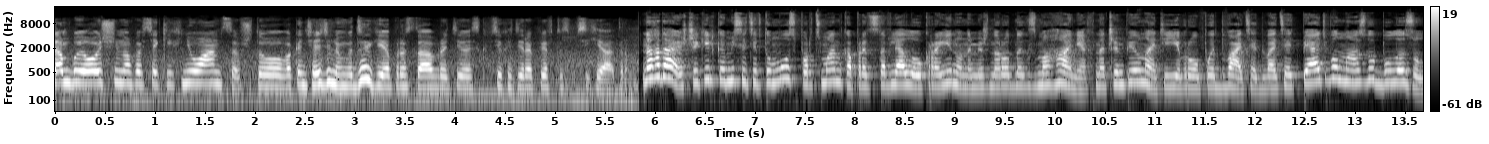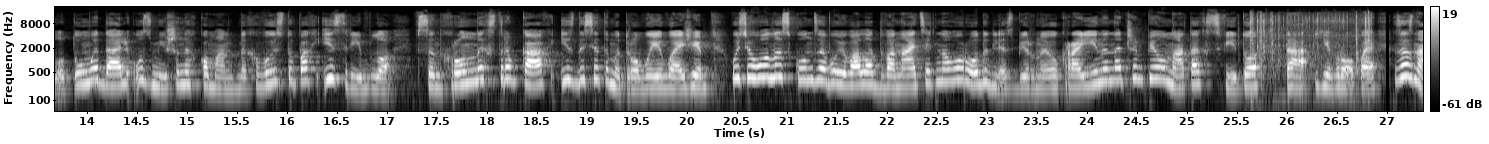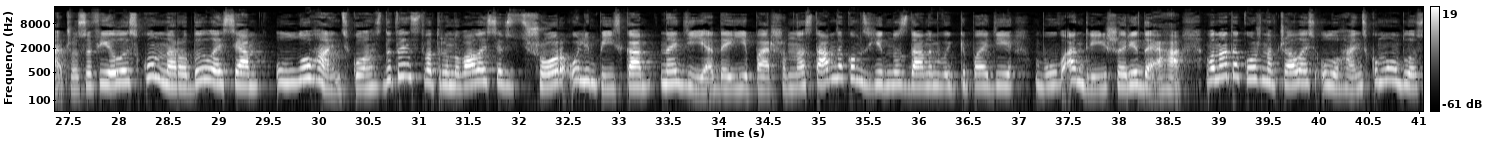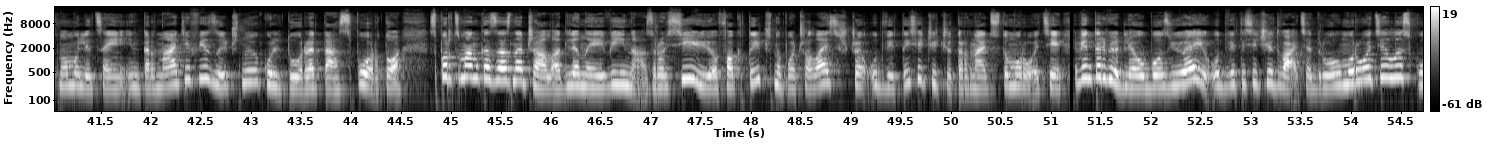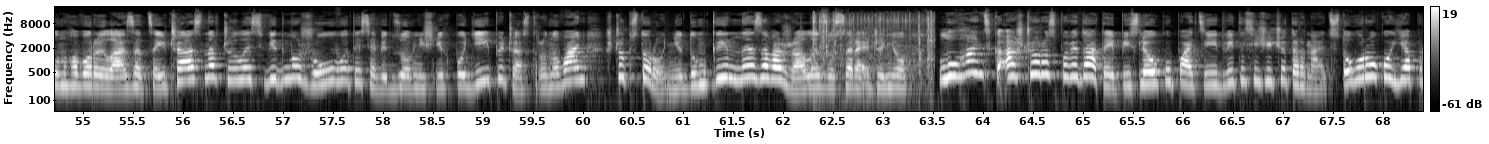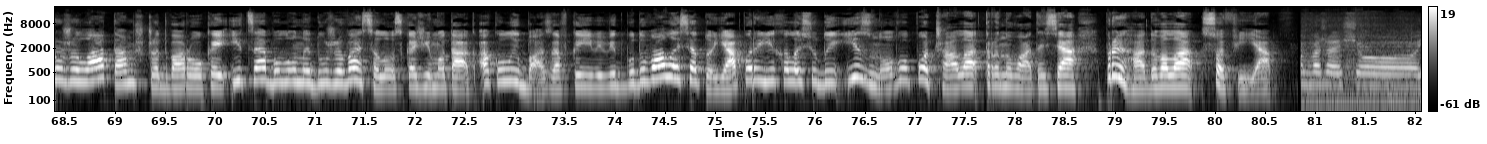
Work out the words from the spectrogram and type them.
там было очень много всяких нюансов, что в окончательном итоге я просто обратилась к психотерапевту с психиатром. Нагадаю, що кілька місяців тому спортсменка представляла Україну на міжнародних змаганнях на чемпіонаті Європи 2025 Вона здобула золоту медаль у змішаних командних виступах і срібло в синхронних стрибках із 10-метрової вежі. Усього Лискун завоювала 12 нагород для збірної України на чемпіонатах світу та Європи. Зазначу, Софія Лискун народилася у Луганську. З дитинства тренувалася в шор Олімпійська Надія, де її першим наставником, згідно з даними Вікіпедії, був Андрій Шерідега. Вона також навчалась у Луганському обласному ліцеї-інтернаті фізичної культури та спорту. Спортсменка зазначала, для неї війна з Росією фактично почалась ще у 2014 році. В інтерв'ю для обоз.ua у 2022 році Лискун говорила, за цей час навчилась відмежовуватися від зовнішніх подій під час тренувань тренувань, щоб сторонні думки не заважали зосередженню. Луганськ, а що розповідати? Після окупації 2014 року я прожила там ще два роки, і це було не дуже весело, скажімо так. А коли база в Києві відбудувалася, то я переїхала сюди і знову почала тренуватися. Пригадувала Софія. Вважаю, що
